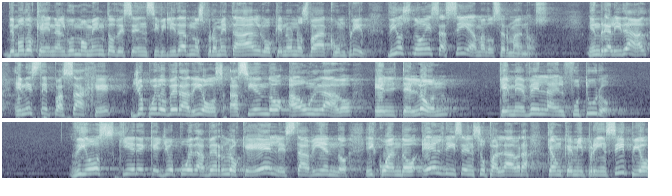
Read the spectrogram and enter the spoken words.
De modo que en algún momento de sensibilidad nos prometa algo que no nos va a cumplir. Dios no es así, amados hermanos. En realidad, en este pasaje yo puedo ver a Dios haciendo a un lado el telón que me vela el futuro. Dios quiere que yo pueda ver lo que Él está viendo. Y cuando Él dice en su palabra que aunque mi principio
